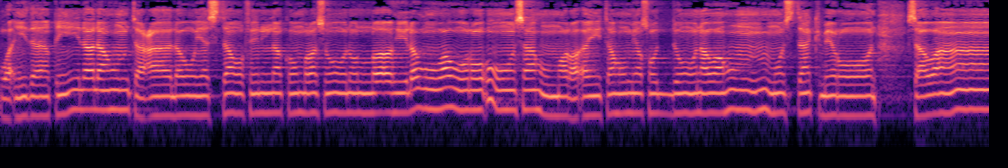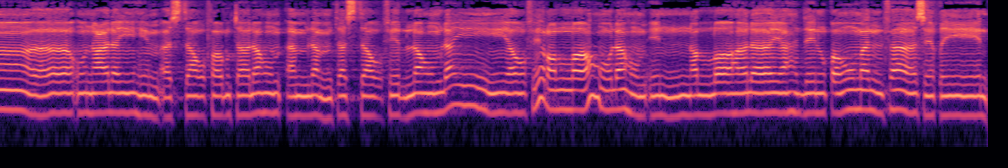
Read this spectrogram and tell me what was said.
وإذا قيل لهم تعالوا يستغفر لكم رسول الله لووا رؤوسهم ورأيتهم يصدون وهم مستكبرون. سواء عليهم أستغفرت لهم أم لم تستغفر لهم لن يغفر الله لهم. إن الله لا يهدي القوم الفاسقين.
